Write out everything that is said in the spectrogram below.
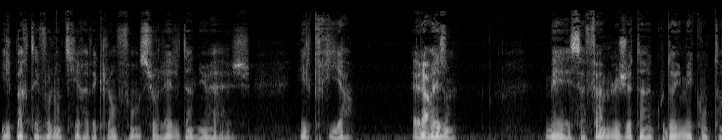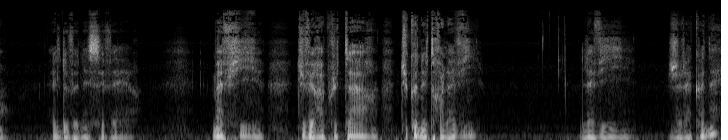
Il partait volontiers avec l'enfant sur l'aile d'un nuage. Il cria. Elle a raison. Mais sa femme lui jeta un coup d'œil mécontent. Elle devenait sévère. Ma fille, tu verras plus tard, tu connaîtras la vie. La vie, je la connais.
